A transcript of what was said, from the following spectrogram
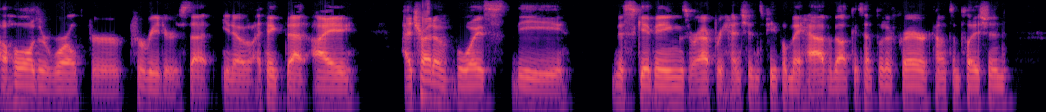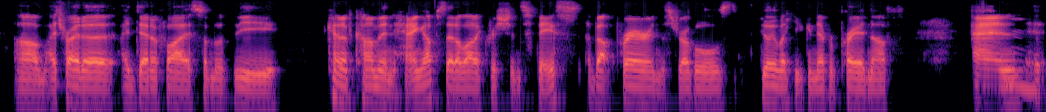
a whole other world for for readers. That you know, I think that I I try to voice the misgivings or apprehensions people may have about contemplative prayer or contemplation. Um, I try to identify some of the kind of common hangups that a lot of Christians face about prayer and the struggles, feeling like you can never pray enough, and mm.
